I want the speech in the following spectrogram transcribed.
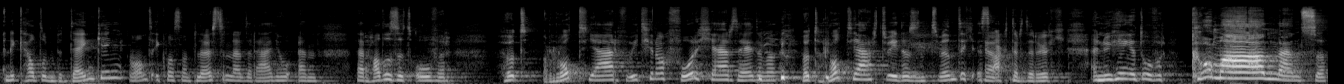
en ik had een bedenking, want ik was aan het luisteren naar de radio en daar hadden ze het over het rotjaar. Weet je nog, vorig jaar zeiden we, het rotjaar 2020 is Ja. achter de rug. En nu ging het over, kom aan mensen,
